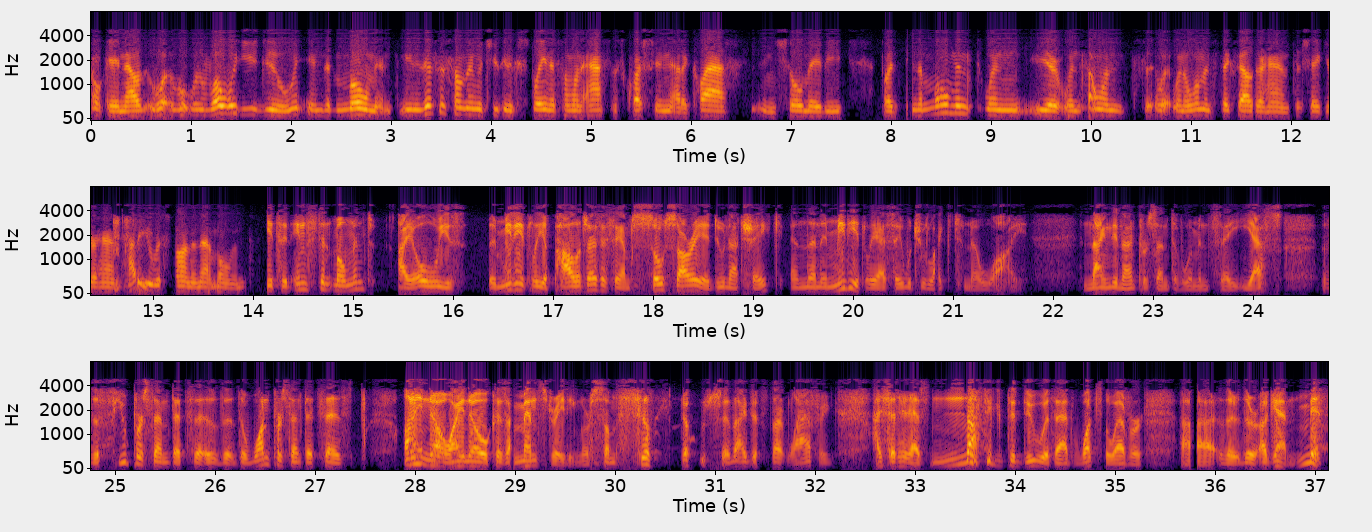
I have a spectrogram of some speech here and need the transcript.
Okay, now what, what would you do in the moment? I mean, this is something which you can explain if someone asks this question at a class in show maybe. But in the moment when you're when someone when a woman sticks out their hand to shake your hand, how do you respond in that moment? It's an instant moment. I always immediately apologize. I say, I'm so sorry, I do not shake. And then immediately I say, would you like to know why? 99% of women say yes. The few percent that says, the, the 1% that says, I know, I know, because I'm menstruating or some silly notion, I just start laughing. I said, it has nothing to do with that whatsoever. Uh, they're, they're, again, myths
